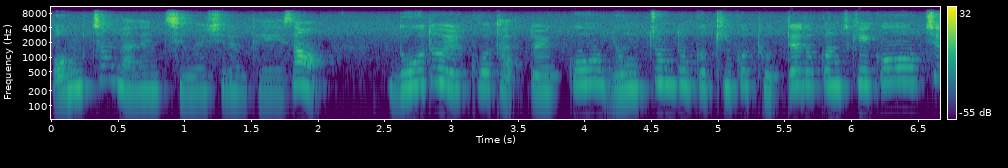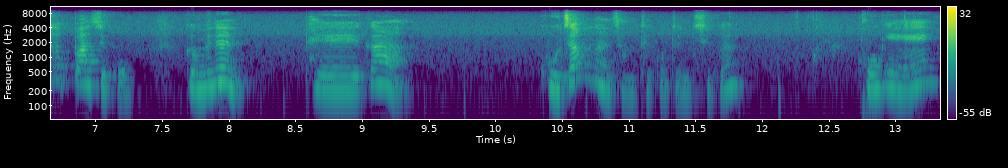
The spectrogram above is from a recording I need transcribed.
엄청 많은 짐을 실은 배에서 노도 잃고 닷도 잃고 용종도 끊기고 돛대도 끊기고 치도 빠지고. 그러면은 배가 고장난 상태거든 지금. 거기에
